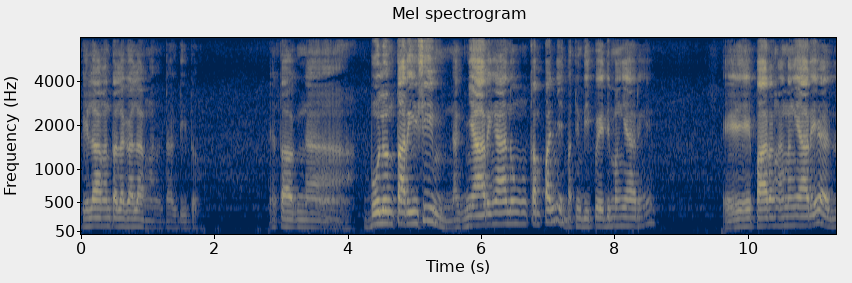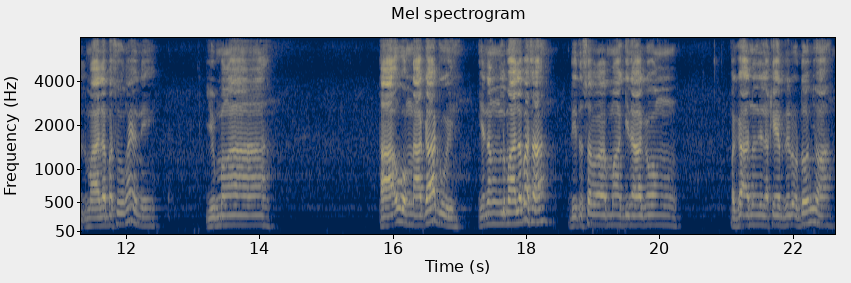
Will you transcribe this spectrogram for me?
Kailangan talaga lang, ano tawag dito? Yung tawag na voluntarism. Nagyari nga nung kampanya, eh. ba't hindi pwede mangyari ngayon? Eh, parang ang nangyari yan, lumalabas ko ngayon eh. Yung mga tao ang nagago eh. Yan ang lumalabas ha. Dito sa mga ginagawang pag-aano nila Kerder Ordonio ha.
